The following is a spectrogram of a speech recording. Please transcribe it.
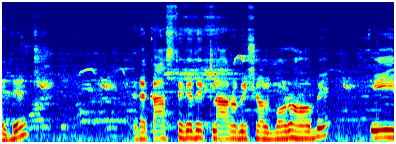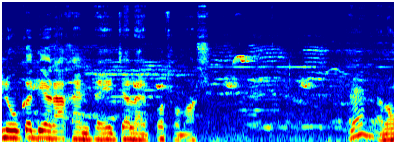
এই যে এটা কাছ থেকে দেখলে আরও বিশাল বড় হবে। এই নৌকা দিয়ে রাখেন এই জেলায় প্রথম আসে। হ্যাঁ এবং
